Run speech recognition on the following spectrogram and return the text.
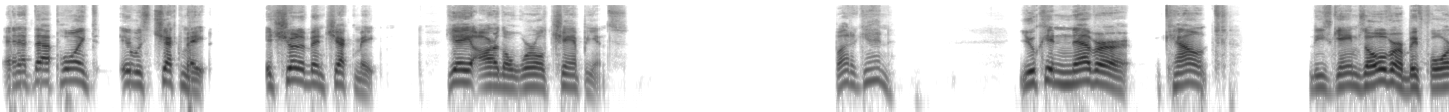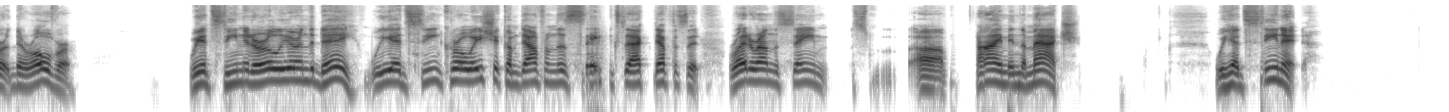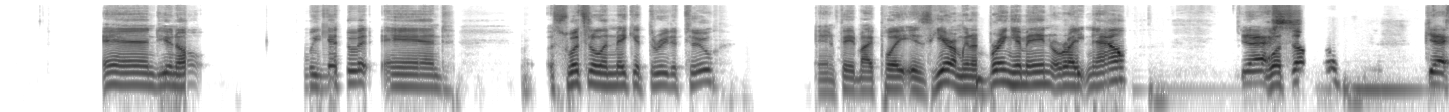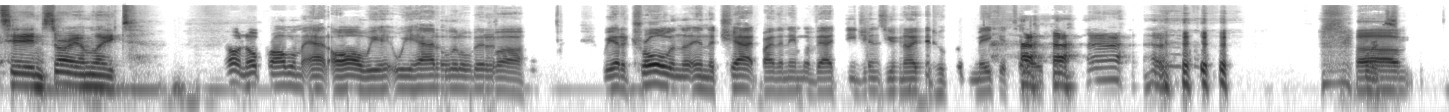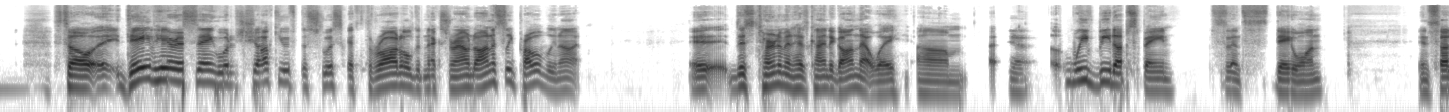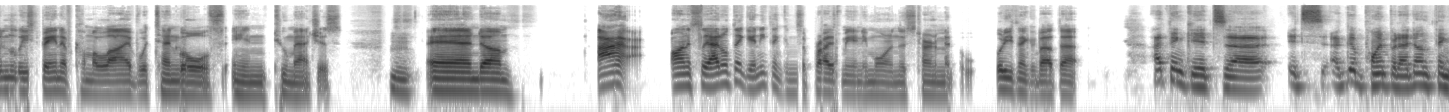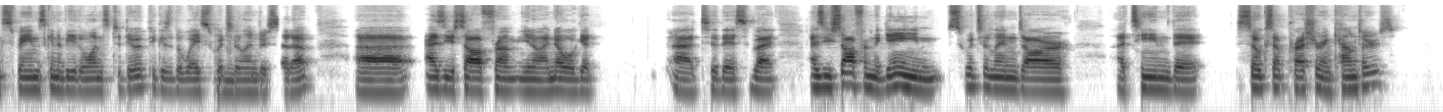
and at that point, it was checkmate. It should have been checkmate. They are the world champions. But again, you can never count these games over before they're over. We had seen it earlier in the day. We had seen Croatia come down from the same exact deficit right around the same uh, time in the match. We had seen it. And you know, we get to it, and Switzerland make it three to two. And Fade My Play is here. I'm going to bring him in right now. Yes. What's up? Get in. Sorry, I'm late. Oh, no problem at all. We we had a little bit of a we had a troll in the in the chat by the name of at Degens United who couldn't make it um, so uh, Dave here is saying, would it shock you if the Swiss get throttled the next round? Honestly, probably not. It, this tournament has kind of gone that way. Um, yeah, we've beat up Spain since day one, and suddenly Spain have come alive with ten goals in two matches. Hmm. And um, I honestly, I don't think anything can surprise me anymore in this tournament. What do you think about that? I think it's uh, it's a good point, but I don't think Spain's going to be the ones to do it because of the way Switzerland mm-hmm. are set up. Uh, as you saw from, you know, I know we'll get uh, to this, but as you saw from the game, Switzerland are a team that soaks up pressure and counters.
